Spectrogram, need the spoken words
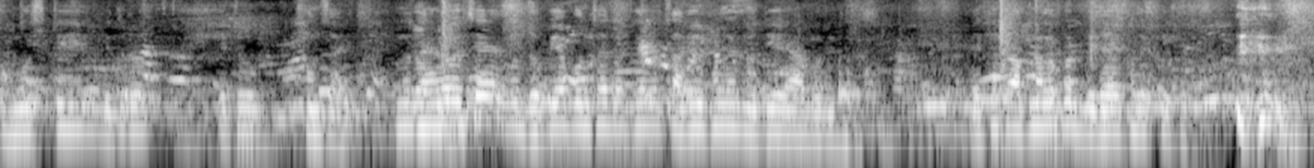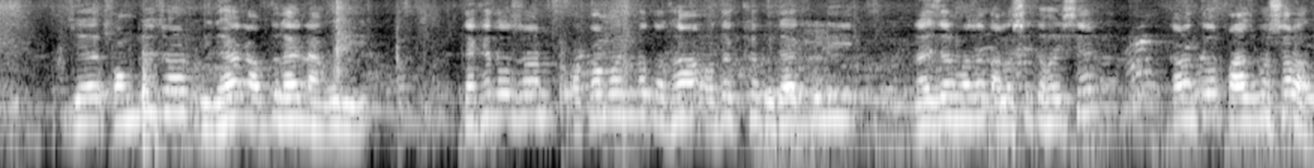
সমষ্টিৰ ভিতৰত এইটো পঞ্চায়ত। কিন্তু দেখা গৈছে জপিয়া পঞ্চায়তত যে চাৰিওফালে নদীয়ে আৱৰি ধৰিছে। এই ক্ষেত্ৰত আপোনালোকৰ বিধায়কসকলে কি কৰিব যে কংগ্ৰেছৰ বিধায়ক আব্দুল হাই নাগৰী তেখেত এজন অকমান্য তথা অদক্ষ বিধায়ক বুলি ৰাইজৰ মাজত আলোচিত হৈছে। কাৰণ তেওঁ পাঁচ বছৰত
